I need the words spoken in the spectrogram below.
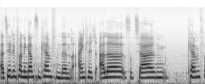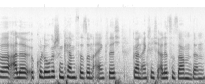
erzählt ihm von den ganzen Kämpfen, denn eigentlich alle sozialen Kämpfe, alle ökologischen Kämpfe sind eigentlich, gehören eigentlich alle zusammen, denn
